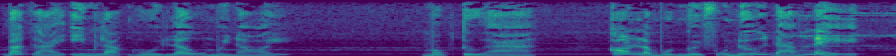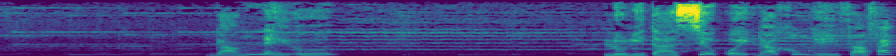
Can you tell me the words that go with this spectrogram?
Bác gái im lặng hồi lâu mới nói, Mộc tử à Con là một người phụ nữ đáng nể. Đáng nể ư? Lolita siêu quậy đã không hề phá phách.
